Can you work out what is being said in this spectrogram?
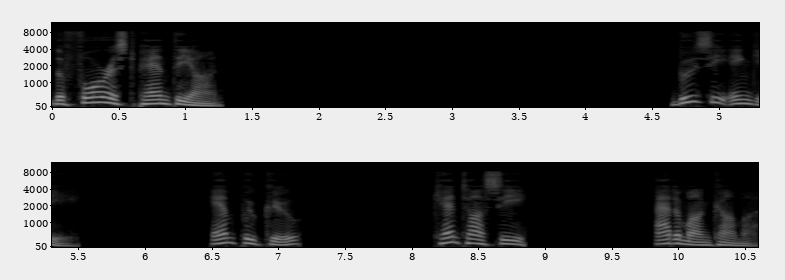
The forest pantheon Busi Ingi Ampuku Kantasi Adamankama.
